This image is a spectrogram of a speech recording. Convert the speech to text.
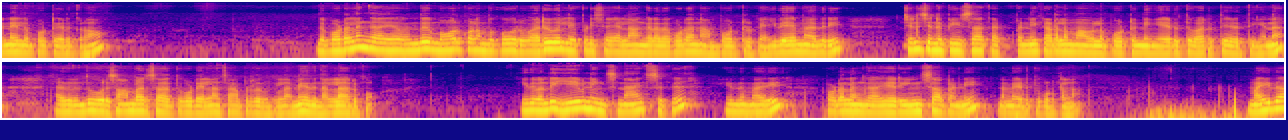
எண்ணெயில் போட்டு எடுக்கிறோம். இந்த புடலங்காயை வந்து மோர் குழம்புக்கு ஒரு வறுவல் எப்படி செய்யலாங்கிறத கூட நான் போட்டிருப்பேன். இதே மாதிரி சின்ன சின்ன பீஸாக கட் பண்ணி கடலை மாவில் போட்டு நீங்கள் எடுத்து வறுத்து எடுத்திங்கன்னா அது வந்து ஒரு சாம்பார் சாதத்து கூட எல்லாம் சாப்பிட்றதுக்கு எல்லாமே அது நல்லாயிருக்கும் இது வந்து ஈவினிங் ஸ்நாக்ஸுக்கு இந்த மாதிரி புடலங்காயை ரிங்ஸாக பண்ணி நம்ம எடுத்து கொடுக்கலாம். மைதா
